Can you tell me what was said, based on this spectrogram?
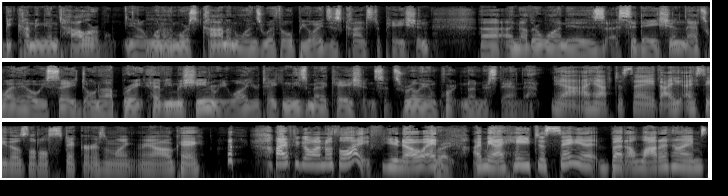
becoming intolerable? You know, mm-hmm. one of the most common ones with opioids is constipation. Uh, another one is uh, sedation. That's why they always say don't operate heavy machinery while you're taking these medications. It's really important to understand that. Yeah, I have to say, I, I see those little stickers. I'm like, yeah, okay. I have to go on with life, you know? And right. I mean, I hate to say it, but a lot of times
